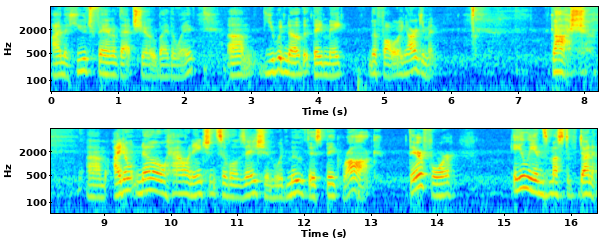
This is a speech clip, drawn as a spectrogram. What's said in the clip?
I'm a huge fan of that show, by the way, um, you would know that they make the following argument Gosh, um, I don't know how an ancient civilization would move this big rock. Therefore, aliens must have done it.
